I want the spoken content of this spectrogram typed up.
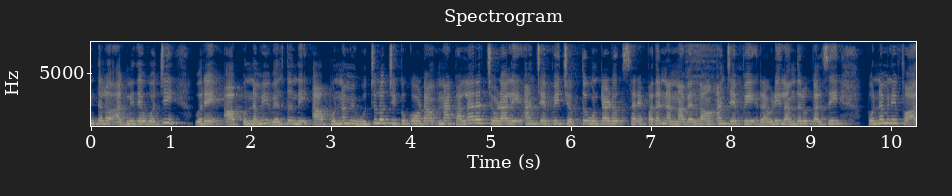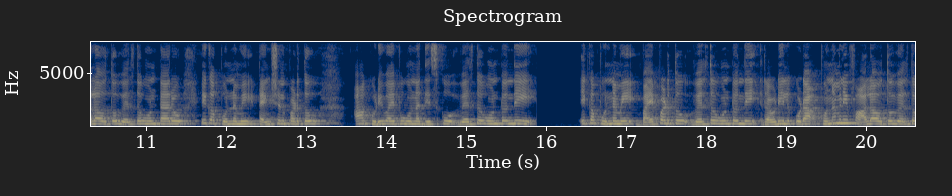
ఇంతలో అగ్ని లక్ష్మీదేవి వచ్చి ఒరే ఆ పున్నమి వెళ్తుంది. ఆ పున్నమి ఉచ్చులో చిక్కుకోవడం నా కల్లారా చూడాలి అని చెప్పి చెప్తూ ఉంటాడు. సరే పదండి అన్న వెళ్దాం అని చెప్పి రౌడీలందరూ కలిసి పున్నమిని ఫాలో అవుతూ వెళ్తూ ఉంటారు. ఇక పున్నమి టెన్షన్ పడుతూ ఆ కుడివైపు ఉన్న దిశకు వెళ్తూ ఉంటుంది. ఇక పున్నమి భయపడుతూ వెళ్తూ ఉంటుంది. రౌడీలు కూడా పున్నమిని ఫాలో అవుతూ వెళ్తూ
